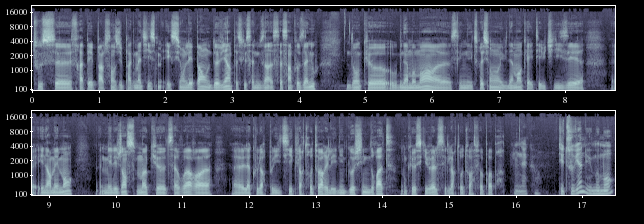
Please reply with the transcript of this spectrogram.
tous euh, frappés par le sens du pragmatisme et si on ne l'est pas, on le devient parce que ça, nous, ça s'impose à nous. Donc euh, au bout d'un moment, euh, c'est une expression évidemment qui a été utilisée énormément, mais les gens se moquent de savoir la couleur politique. Leur trottoir, il est ni de gauche ni de droite. Donc eux, ce qu'ils veulent, c'est que leur trottoir soit propre. D'accord. Tu te souviens du moment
